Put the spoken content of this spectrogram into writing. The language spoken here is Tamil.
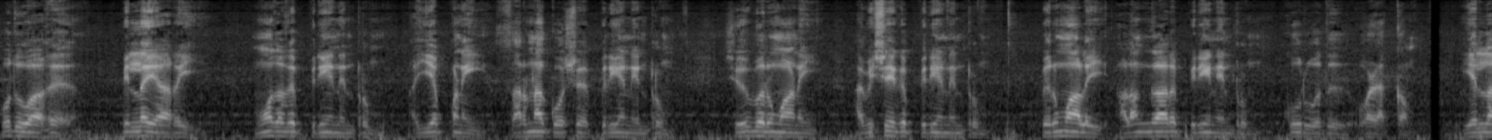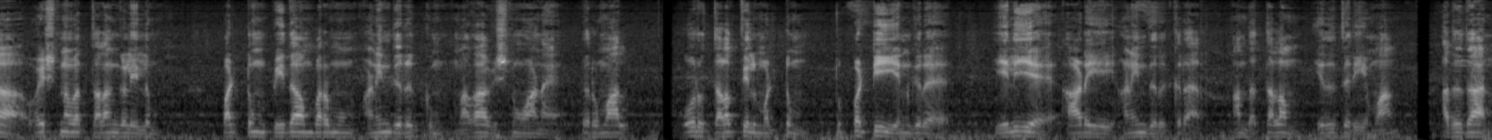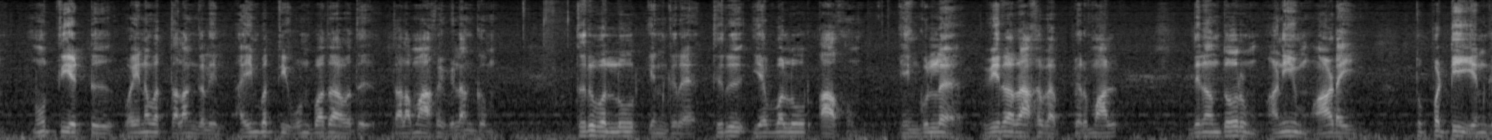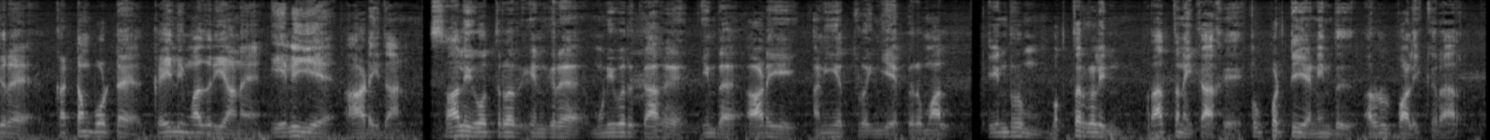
பொதுவாக பிள்ளையாரை மோதகப் பிரியன் என்றும் ஐயப்பனை சரணகோஷ பிரியன் என்றும் சிவபெருமானை அபிஷேகப் பிரியன் என்றும் பெருமாளை அலங்கார பிரியன் என்றும் கூறுவது வழக்கம். எல்லா வைஷ்ணவ தலங்களிலும் பட்டும் பீதாம்பரமும் அணிந்திருக்கும் மகாவிஷ்ணுவான பெருமாள் ஒரு தலத்தில் மட்டும் துப்பட்டி என்கிற எளிய ஆடையை அணிந்திருக்கிறார். அந்த தலம் எது தெரியுமா? அதுதான் நூற்றி எட்டு வைணவ தலங்களில் ஐம்பத்தி ஒன்பதாவது தலமாக விளங்கும். திருவள்ளூர் என்கிற திரு எவ்வலூர் ஆகும். இங்குள்ள வீரராகவ பெருமாள் தினந்தோறும் அணியும் ஆடை துப்பட்டி என்கிற கட்டம் போட்ட கைலி மாதிரியான எளிய ஆடைதான். சாலிகோத்திரர் என்கிற முனிவருக்காக இந்த ஆடையை அணியத் தொடங்கிய பெருமாள் இன்றும் பக்தர்களின் பிரார்த்தனைக்காக துப்பட்டி அணிந்து அருள் பாலிக்கிறார்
